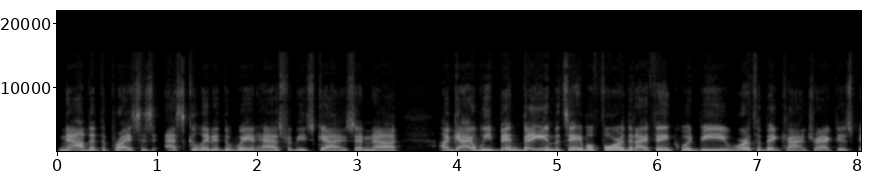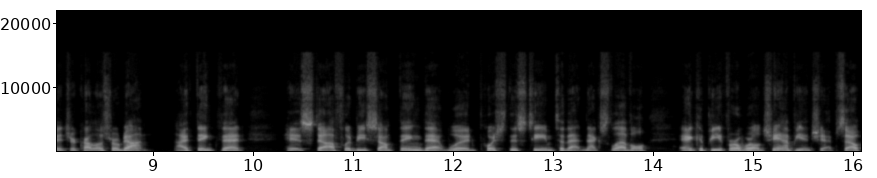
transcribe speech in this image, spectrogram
now that the price has escalated the way it has for these guys. And uh, a guy we've been banging the table for that I think would be worth a big contract is pitcher Carlos Rodon. I think that his stuff would be something that would push this team to that next level and compete for a world championship. So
